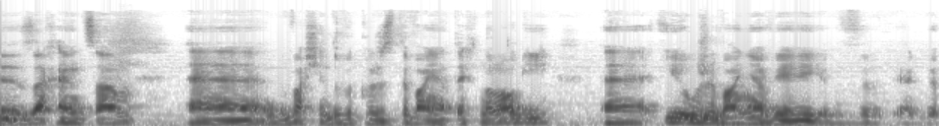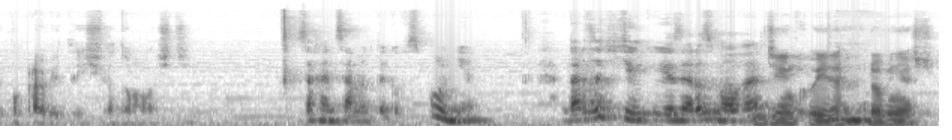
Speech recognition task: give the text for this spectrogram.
zachęcam właśnie do wykorzystywania technologii i używania w jej w jakby poprawie tej świadomości. Zachęcamy do tego wspólnie. Bardzo Ci dziękuję za rozmowę. Dziękuję również.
